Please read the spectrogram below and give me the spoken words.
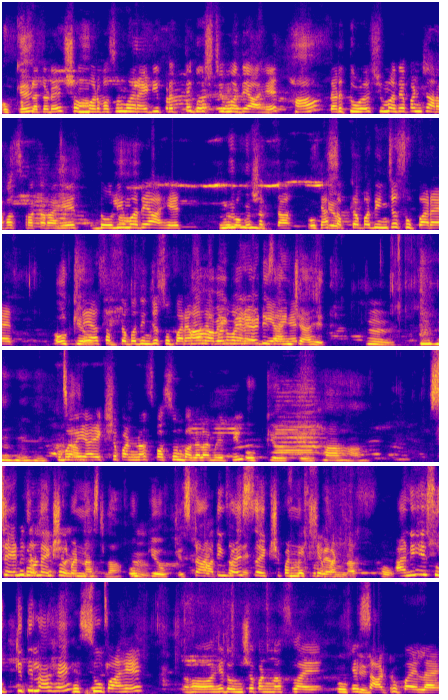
ओके. आपल्याकडे शंभरपासून व्हरायटी प्रत्येक गोष्टीमध्ये आहेत. हा. तर तुळशीमध्ये पण चार पाच प्रकार आहेत. डोलीमध्ये आहेत. तुम्ही बघू शकता. ओके, ह्या सप्तपदींच्या सुपाऱ्या आहेत. ओके या ओके. सप्तपदींच्या हा सुपाऱ्या हा वेगवेगळ्या डिझाईनचे आहेत. तुम्हाला या एकशे पन्नासपासून बघायला मिळतील. Okay okay. हा हा. सेट पूर्ण एकशे. पन्नास ला. Okay okay starting price. एकशे पन्नास एकशे रुपये आहे. पन्नास, हो. आणि हे सूप कितीला आहे हे सूप आहे अं, हे दोनशे पन्नास ला आहे ओके. हे साठ रुपयाला आहे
